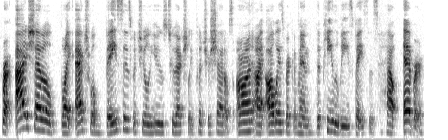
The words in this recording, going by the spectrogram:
For eyeshadow like actual bases which you'll use to actually put your shadows on I always recommend the P. Louise bases however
